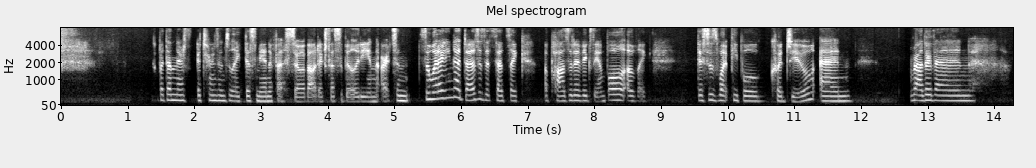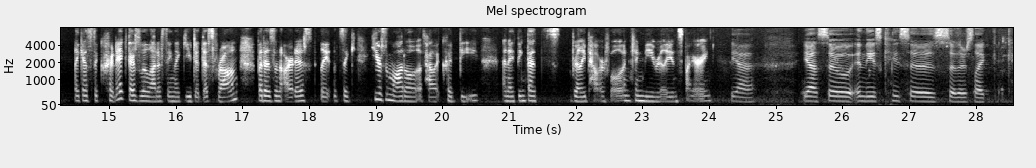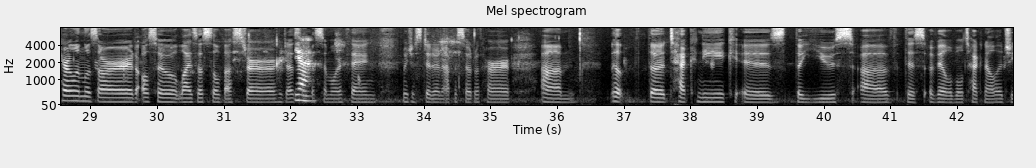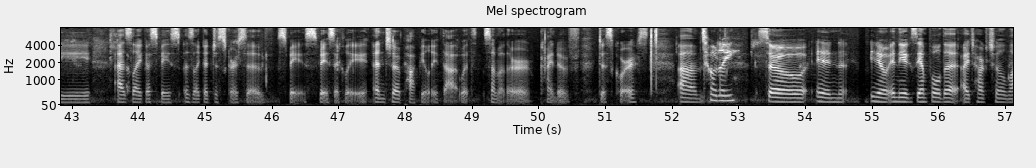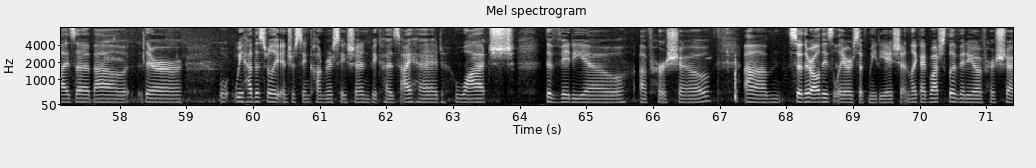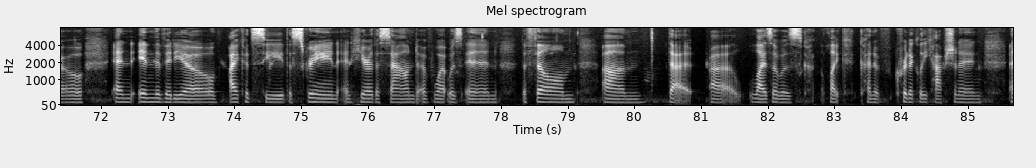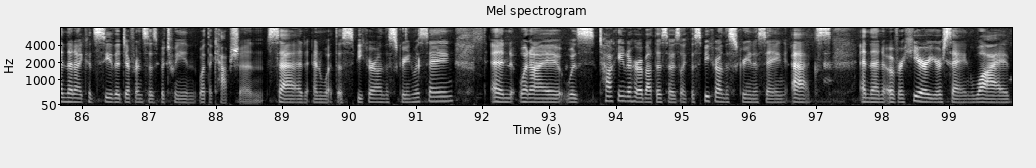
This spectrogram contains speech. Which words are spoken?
But then there's it turns into like this manifesto about accessibility in the arts, and so what I think that does is it sets like a positive example of like this is what people could do, and rather than like as the critic there's a lot of saying like you did this wrong but as an artist like it's like here's a model of how it could be and i think that's really powerful and can be really inspiring Yeah. Yeah, so in these cases, so there's like Carolyn Lazard, also Liza Sylvester, who does Yeah. like a similar thing. We just did an episode with her. Um, the, technique is the use of this available technology as like a space, as like a discursive space, basically, and to populate that with some other kind of discourse. Um, totally so in you know in the example that I talked to Eliza about, there we had this really interesting conversation because I had watched the video of her show. Um, so there are all these layers of mediation. Like I'd watch the video of her show, and in the video, I could see the screen and hear the sound of what was in the film um, that uh, Liza was like kind of critically captioning, and then I could see the differences between what the caption said and what the speaker on the screen was saying. And when I was talking to her about this, I was like, the speaker on the screen is saying X, and then over here you're saying Y.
